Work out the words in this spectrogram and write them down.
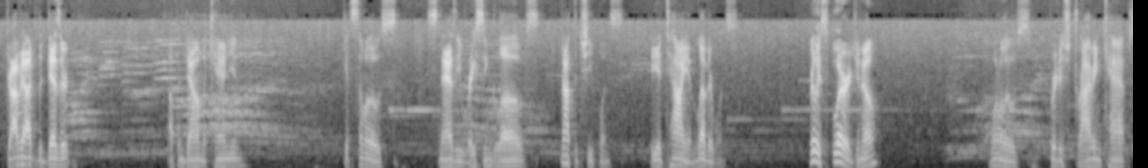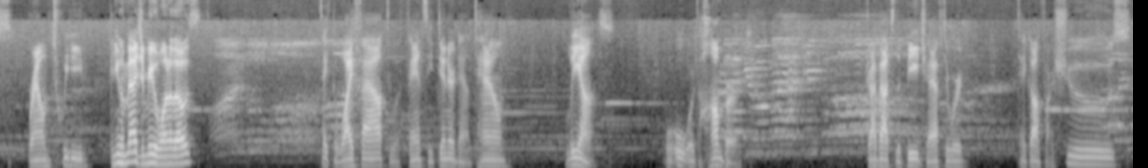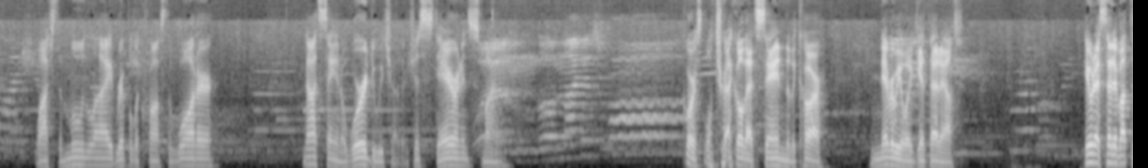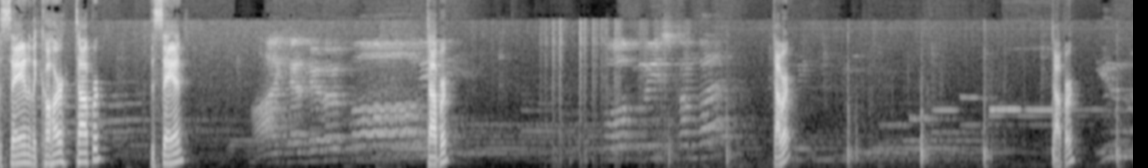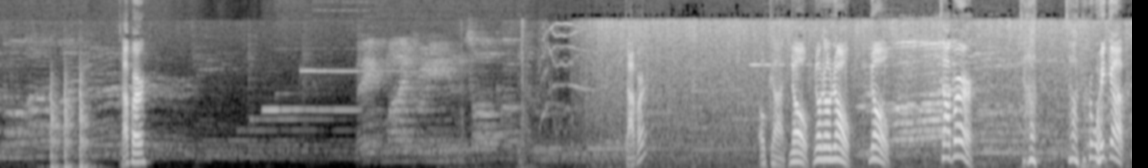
Drive it out to the desert, up and down the canyon. Get some of those snazzy racing gloves, not the cheap ones, the Italian leather ones. Really splurge, you know? One of those British driving caps, brown tweed. Can you imagine me with one of those? Take the wife out to a fancy dinner downtown. Leon's. Or, or the Hamburg. Drive out to the beach afterward. Take off our shoes. watch the moonlight ripple across the water. Not saying a word to each other, just staring and smiling. Of course, we'll track all that sand into the car. Never be able to get that out. Hear what I said about the sand in the car, Topper? The sand? Topper? Topper? Topper? Topper? Topper? Oh god, no, no, no, no, no! Topper! To- Topper, wake up!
